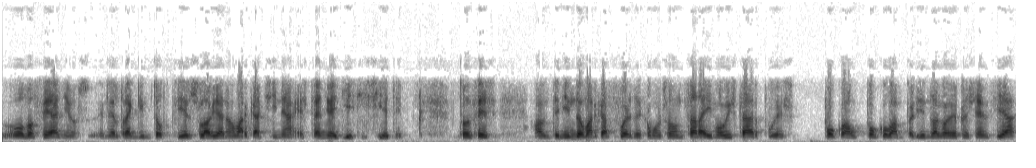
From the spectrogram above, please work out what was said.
o 12 años en el ranking top 100 solo había una marca china, este año hay 17. Entonces, aun teniendo marcas fuertes como son Zara y Movistar, pues poco a poco van perdiendo algo de presencia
